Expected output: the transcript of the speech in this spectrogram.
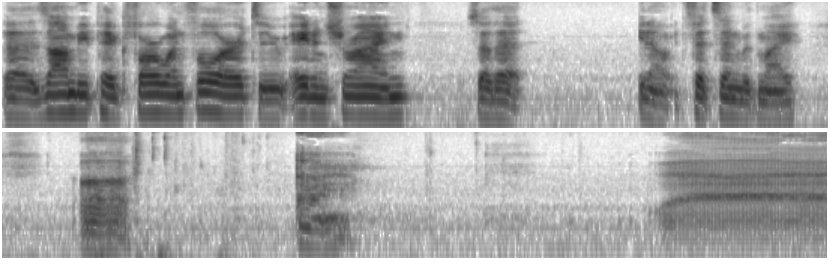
uh, Zombie Pig 414 to Aidan Scharine so that, you know, it fits in with my uh, uh, uh,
